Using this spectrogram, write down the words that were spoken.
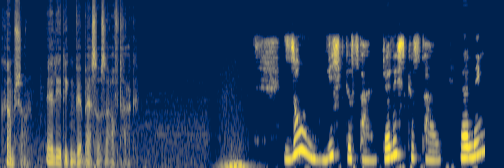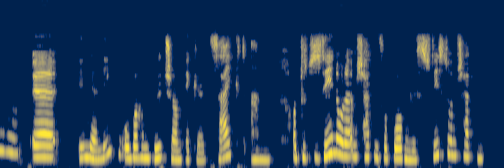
Komm schon, erledigen wir Bessos Auftrag. So, Lichtkristall. Der Lichtkristall. In der linken, äh, in der linken oberen Bildschirmecke zeigt an, ob du zu sehen oder im Schatten verborgen bist. Stehst du im Schatten,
